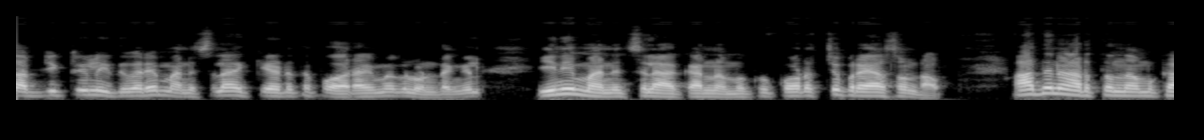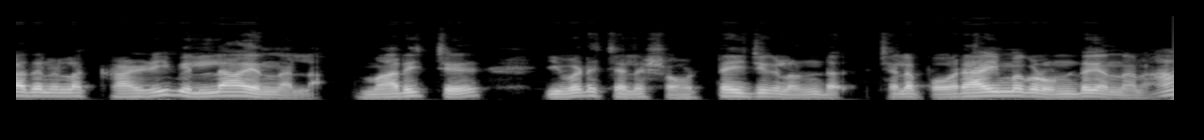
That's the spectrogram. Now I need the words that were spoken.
സബ്ജക്റ്റുകൾ ഇതുവരെ മനസ്സിലാക്കിയെടുത്ത പോരായ്മകൾ ഉണ്ടെങ്കിൽ ഇനി മനസ്സിലാക്കാൻ നമുക്ക് കുറച്ച് പ്രയാസം ഉണ്ടാവും അതിനർത്ഥം നമുക്ക് അതിനുള്ള കഴിവില്ല എന്നല്ല. മറിച്ച് ഇവിടെ ചില ഷോർട്ടേജുകളുണ്ട് ചില പോരായ്മകളുണ്ട് എന്നാണ്. ആ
